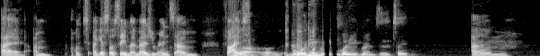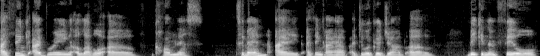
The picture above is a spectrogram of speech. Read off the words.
I, I'm, I'll t- I guess I'll say my measurements. Um, five. Well, uh, what do you bring, what do you bring to the table? Um, I think I bring a level of calmness to men. I, I think I have I do a good job of making them feel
